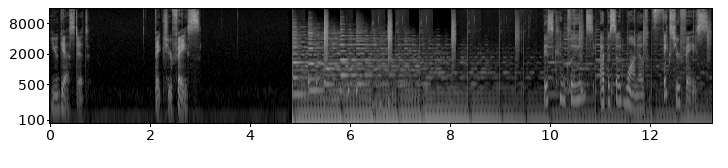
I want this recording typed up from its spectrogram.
you guessed it, fix your face. This concludes episode one of Fix Your Face.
